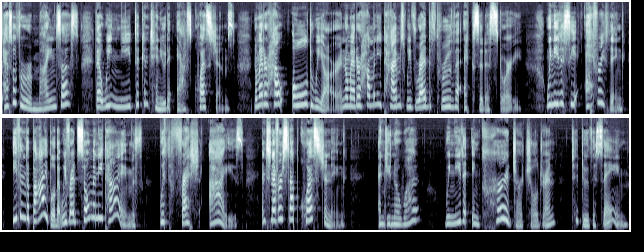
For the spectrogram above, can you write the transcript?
Passover reminds us that we need to continue to ask questions, no matter how old we are, and no matter how many times we've read through the Exodus story. We need to see everything, even the Bible that we've read so many times, with fresh eyes, and to never stop questioning. And you know what? We need to encourage our children to do the same.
